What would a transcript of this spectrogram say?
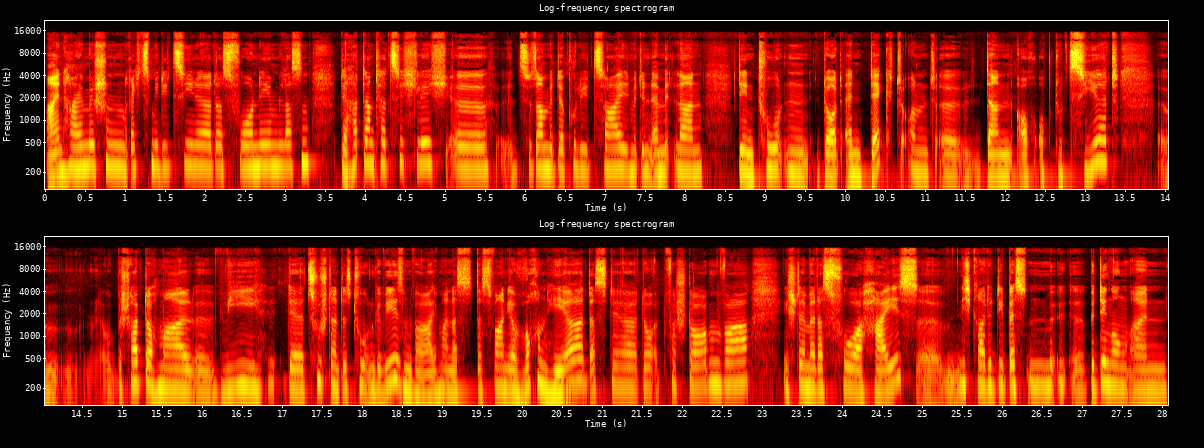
einheimischen Rechtsmediziner das vornehmen lassen. Der hat dann tatsächlich äh, zusammen mit der Polizei, mit den Ermittlern den Toten dort entdeckt und äh, dann auch obduziert. Ähm, beschreib doch mal, äh, wie der Zustand des Toten gewesen war. Ich meine, das, das waren ja Wochen her, dass der dort verstorben war. Ich stelle mir das vor, heiß, äh, nicht gerade die besten äh, Bedingungen, einen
